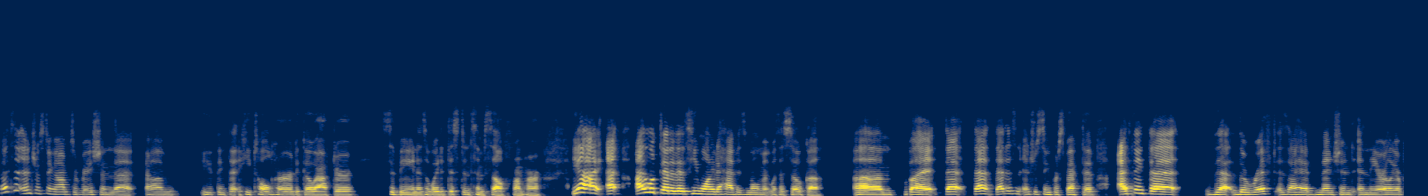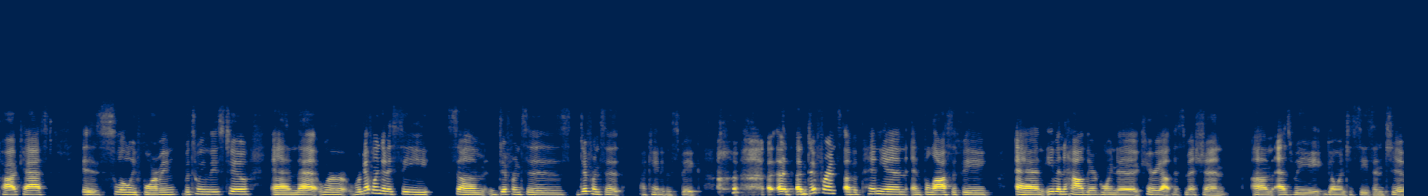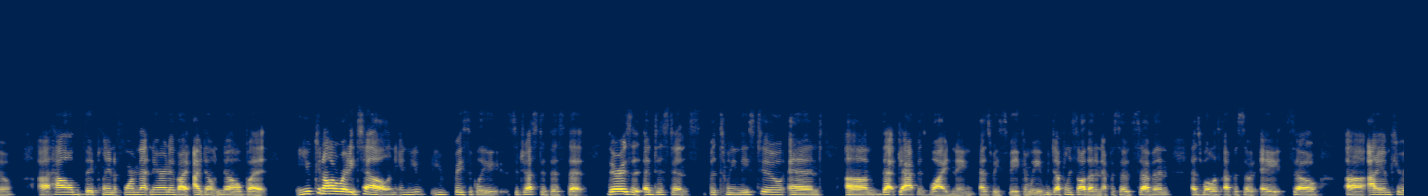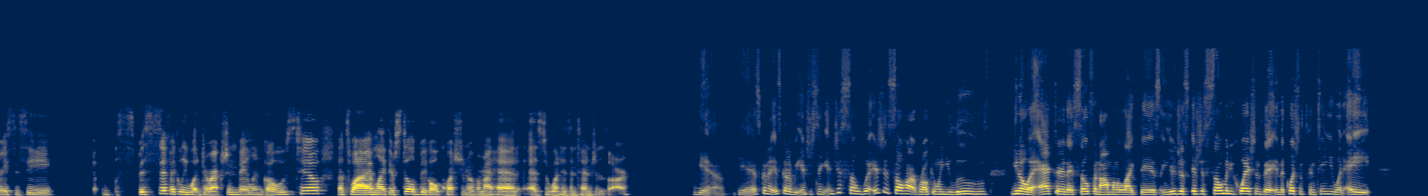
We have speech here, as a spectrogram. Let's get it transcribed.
That's an interesting observation that um you think that he told her to go after Sabine as a way to distance himself from her. Yeah, I, I, I looked at it as he wanted to have his moment with Ahsoka. Um, but that that that is an interesting perspective. I think that that the rift, as I had mentioned in the earlier podcast, is slowly forming between these two, and that we're we're definitely going to see some differences differences I can't even speak a, a difference of opinion and philosophy and even how they're going to carry out this mission um, as we go into season two. Uh, how they plan to form that narrative, I, I don't know, but you can already tell, and, and you you basically suggested this that there is a, a distance between these two, and um, that gap is widening as we speak, and we we definitely saw that in episode seven as well as episode eight. So uh, I am curious to see specifically what direction Baylan goes to. That's why I'm like, there's still a big old question over my head as to what his intentions are. Yeah, yeah, it's gonna it's gonna be interesting and just so it's just so heartbroken when you lose, you know, an actor that's so phenomenal like this, and you're just it's just so many questions that and the questions continue in eight.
